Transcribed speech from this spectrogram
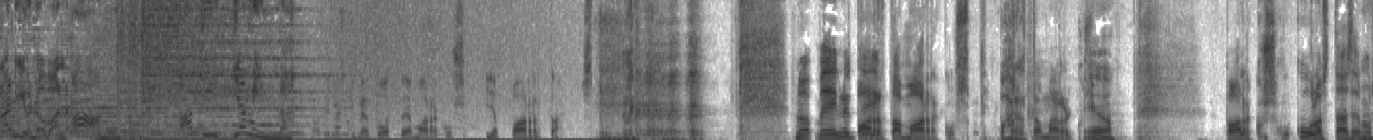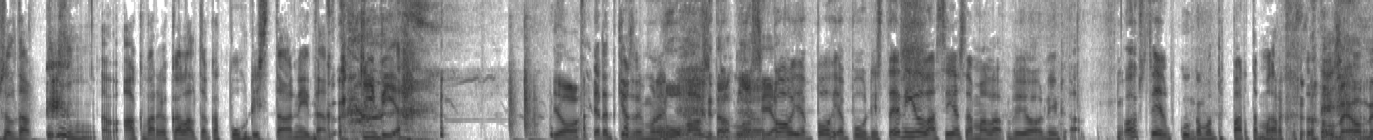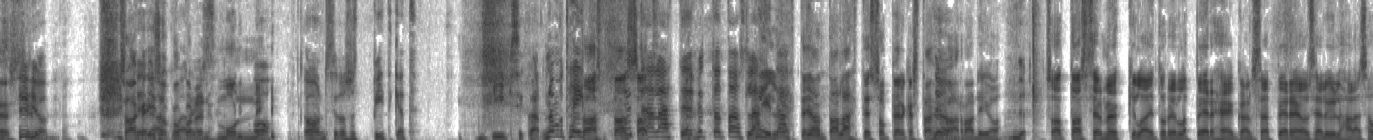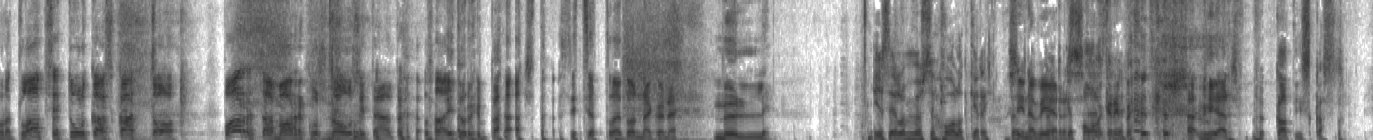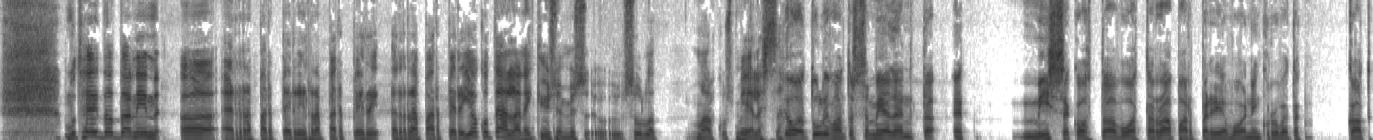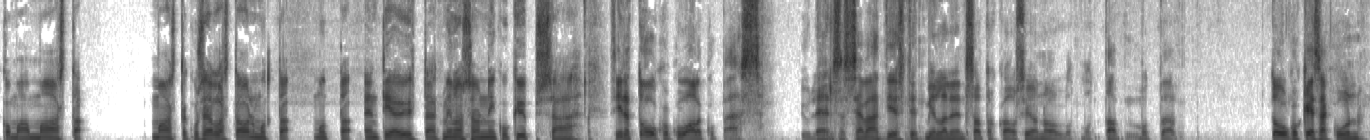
Radionovan aamu. Ati ja Minna. Myöskin meidän tuottaja Markus ja Parta. No ei nyt Parta Markus. Parta Markus. joo. Parkus. Ku- Kuulostaa semmoiselta akvariokalalta, joka puhdistaa niitä kiviä. Joo. Tiedätkö semmoinen? Luuhaa sitä lasia. Pohja, pohja puhdistaa. Ja niin lasia samalla, joo niin. Onko teillä kuinka monta parta Markusta? On me- on me. Joo. Se on aika isokokoinen monni. Oh, on, sillä on sellaiset pitkät viiksikar. No mutta hei, Taas- taas nyt saat- tää lähtee, nyt tää taas lähtee. Niin lähtee, antaa lähteä. Se on pelkästään Joo. hyvää radio. Joo. Sä oot taas siellä mökkilaiturilla perheen kanssa ja perhe on siellä ylhäällä. Sä huudat, lapset tulkaas kattoo. Parta Markus nousi täältä laiturin päästä. Sitten sieltä tulee ton näköinen mölli. Ja siellä on myös se holkeri. Siinä vieressä. Holkeri pötköttää vieressä katiskassa. Mutta hei tota niin, äh, räpärperi, räpärperi, räpärperi. Joku tällainen kysymys sulla, Markus, mielessä. Joo, tuli vaan tuossa mieleen, että, että missä kohtaa vuotta raparperia voi niin ruveta katkomaan maasta, maasta, kun sellaista on, mutta, mutta en tiedä yhtään, että milloin se on niin kuin kypsää. Siinä toukokuun alkupäässä yleensä. Se vähän tietysti, että millainen satokausi on ollut, mutta, mutta touko-kesäkuun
